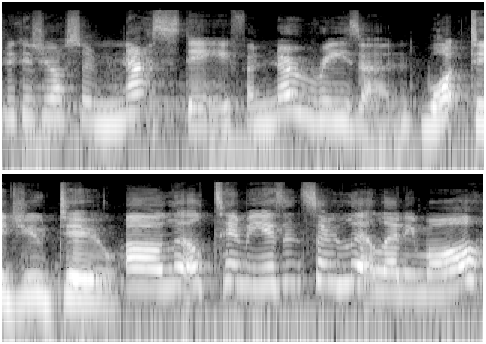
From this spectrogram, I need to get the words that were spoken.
because you're so nasty for no reason. What did you do? Oh, little Timmy isn't so little anymore.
